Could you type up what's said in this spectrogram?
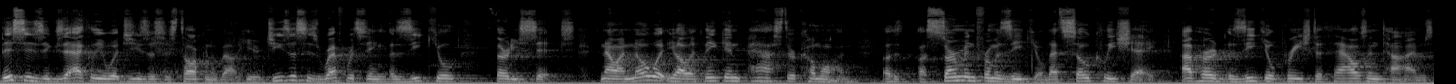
This is exactly what Jesus is talking about here. Jesus is referencing Ezekiel 36. Now, I know what y'all are thinking, Pastor, come on. A, a, sermon from Ezekiel, that's so cliche. I've heard Ezekiel preached a thousand times.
